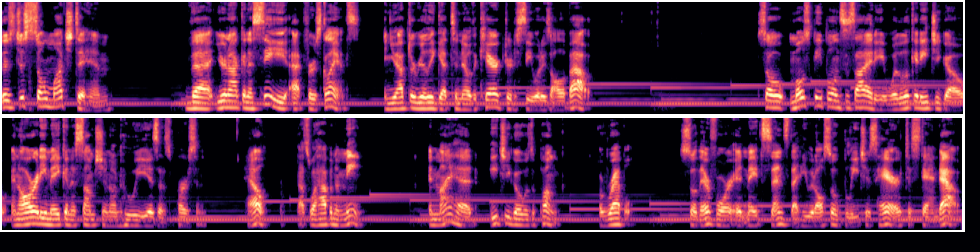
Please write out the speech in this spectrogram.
there's just so much to him that you're not going to see at first glance, and you have to really get to know the character to see what he's all about. So, most people in society would look at Ichigo and already make an assumption on who he is as a person. Hell, that's what happened to me. In my head, Ichigo was a punk, a rebel, so therefore it made sense that he would also bleach his hair to stand out.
